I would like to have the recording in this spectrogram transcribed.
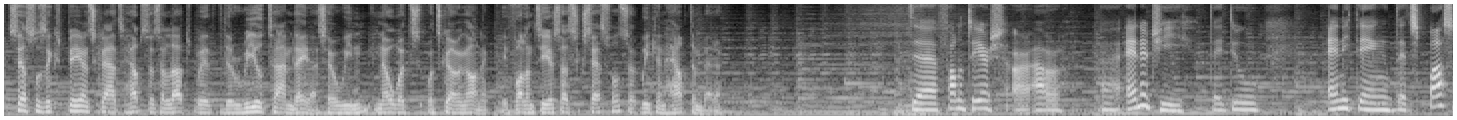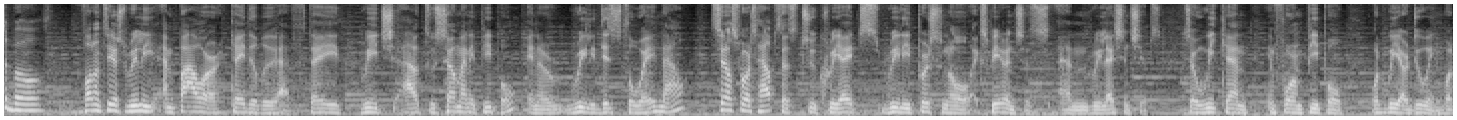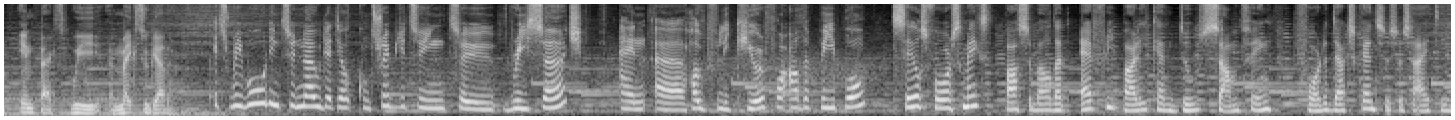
Salesforce Experience Cloud helps us a lot with the real-time data, so we know what's, what's going on. If volunteers are successful, so we can help them better. The volunteers are our uh, energy. They do anything that's possible. Volunteers really empower KWF. They reach out to so many people in a really digital way now. Salesforce helps us to create really personal experiences and relationships so we can inform people what we are doing, what impact we make together. It's rewarding to know that they're contributing to research and uh, hopefully cure for other people. Salesforce makes it possible that everybody can do something for the Dutch Cancer Society.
